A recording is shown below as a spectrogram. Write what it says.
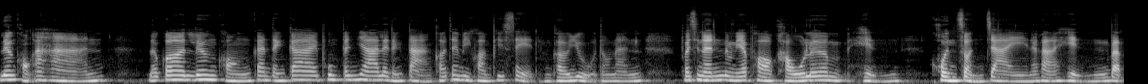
เรื่องของอาหาร แล้วก็เรื่องของการแต่งกายภูมิปัญญาอะไรต่างๆเขาจะมีความพิเศษของเขาอยู่ตรงนั้น เพราะฉะนั้นตรงเนี้ยพอเขาเริ่มเห็นคนสนใจนะคะ เห็นแบบ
